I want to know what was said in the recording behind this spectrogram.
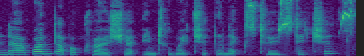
And now one double crochet into each of the next two stitches.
